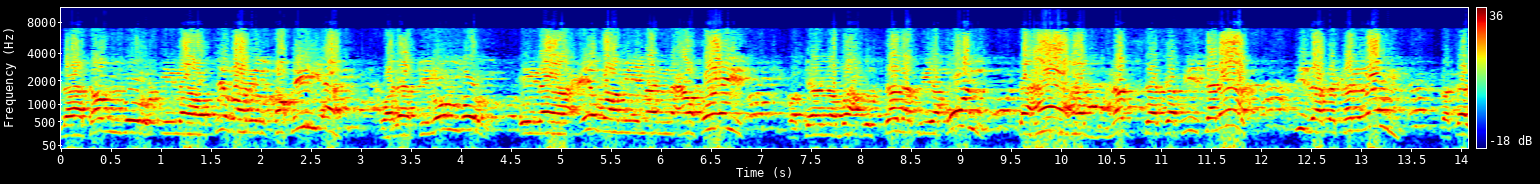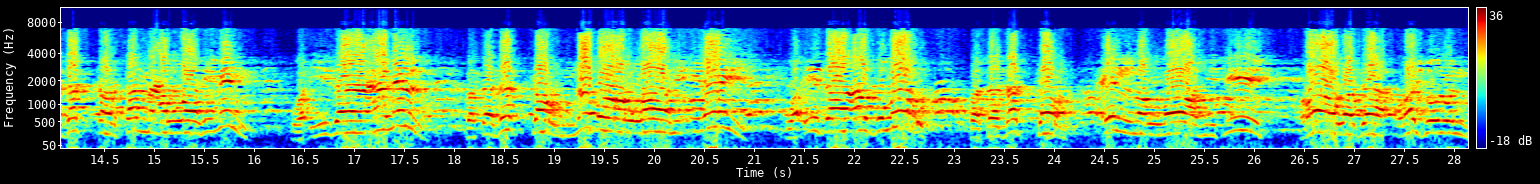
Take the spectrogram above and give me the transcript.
لا تنظر إلى صغر الخطيئة ولكن انظر إلى عظم من عصيت. وكان بعض السلف يقول تعاهد نفسك في ثلاث. إذا تكلمت فتذكر سمع الله منك وإذا عمل فتذكر نظر الله إليه وإذا أضمر فتذكر علم الله فيه راود رجل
